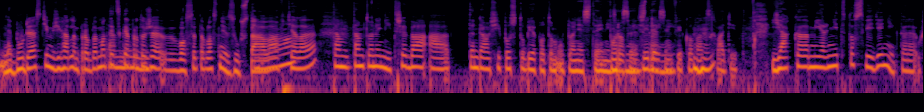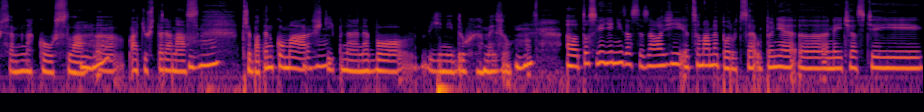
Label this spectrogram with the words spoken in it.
nebude s tím žihadlem problematické, protože vose to vlastně zůstává no, v těle. Tam, tam to není třeba a ten další postup je potom úplně stejný. Podobně zase vydezinfikovat, mm-hmm. schladit. Jak mírnit to svědění, které už jsem nakousla, mm-hmm. ať už teda nás mm-hmm. třeba ten komár mm-hmm. štípne nebo jiný druh hmyzu? Mm-hmm. To svědění zase záleží, co máme po ruce. Úplně eh, nejčastěji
